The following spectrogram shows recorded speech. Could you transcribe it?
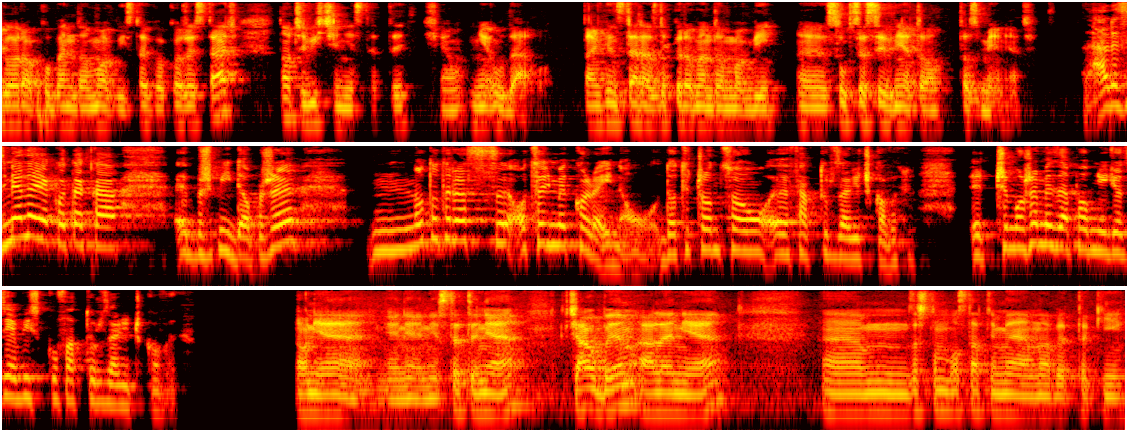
roku będą mogli z tego korzystać. No oczywiście niestety się nie udało. Tak więc teraz dopiero będą mogli sukcesywnie to, to zmieniać. Ale zmiana jako taka e, brzmi dobrze. No to teraz oceńmy kolejną, dotyczącą e, faktur zaliczkowych. E, czy możemy zapomnieć o zjawisku faktur zaliczkowych? O nie, nie, nie, niestety nie. Chciałbym, ale nie. Zresztą ostatnio miałem nawet taki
